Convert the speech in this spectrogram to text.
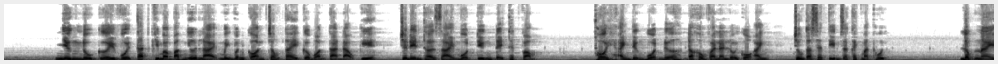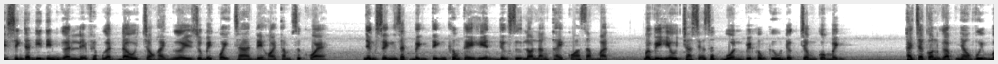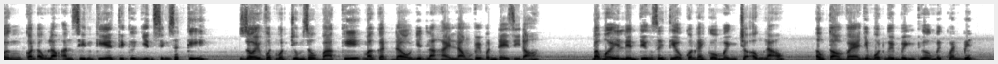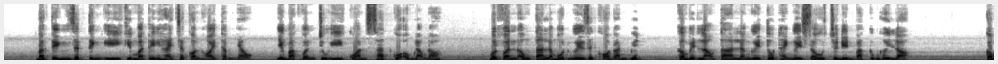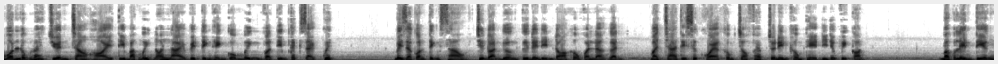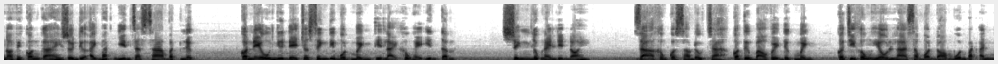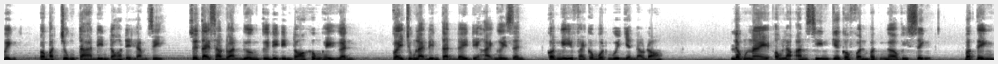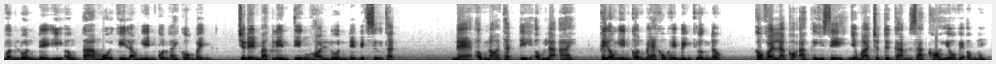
Nhưng nụ cười vội tắt khi mà bác nhớ lại Mình vẫn còn trong tay cờ bọn tà đạo kia, Cho nên thở dài một tiếng đầy thất vọng. Thôi, anh đừng buồn nữa, Đó không phải là lỗi của anh, Chúng ta sẽ tìm ra cách mà thôi. Lúc này sinh đã đi đến gần lễ phép gật đầu cho hai người Rồi mới quay cha để hỏi thăm sức khỏe. Nhưng sinh rất bình tĩnh, Không thể hiện được sự lo lắng thái quá ra mặt. Bởi vì hiểu cha sẽ rất buồn Vì không cứu được chồng của mình. Hai cha con gặp nhau vui mừng, Còn ông lão ăn xin kia thì cứ nhìn sinh rất kỹ, Rồi vuốt một chùm râu bạc kia Mà gật đầu như là hài lòng về vấn đề gì đó. Bác mới lên tiếng giới thiệu con gái của mình cho ông lão. Ông tỏ vẻ như một người bình thường mới quen biết. Bác tình rất tình ý khi mà thấy hai cha con hỏi thăm nhau, Nhưng bác vẫn chú ý quan sát của ông lão đó. Một phần ông ta là một người rất khó đoán biết không biết lão ta là người tốt hay người xấu cho nên bác cũng hơi lo. Có một lúc nói chuyện chào hỏi thì bác mới nói lại về tình hình của Minh và tìm cách giải quyết. Bây giờ con tính sao? Chứ đoạn đường từ đây đến đó không phải là gần, Mà cha thì sức khỏe không cho phép Cho nên không thể đi được với con. Bác lên tiếng nói với con gái Rồi đưa ánh mắt nhìn ra xa bất lực. Còn nếu như để cho sinh đi một mình Thì lại không hề yên tâm. Sinh lúc này liền nói Dạ không có sao đâu cha, Con tự bảo vệ được mình. Con chỉ không hiểu là sao bọn đó muốn bắt anh Minh Và bắt chúng ta đến đó để làm gì. Rồi tại sao đoạn đường từ đây đến đó không hề gần? Vậy chúng lại đến tận đây để hại người dân. Con nghĩ phải có một nguyên nhân nào đó. Lúc này, ông lão ăn xin kia có phần bất ngờ với sinh. Bác tình vẫn luôn để ý ông ta mỗi khi lão nhìn con gái của mình. Cho nên bác lên tiếng hỏi luôn để biết sự thật. Nè, ông nói thật đi, ông là ai? Cách ông nhìn con bé không hề bình thường đâu. Không phải là có ác ý gì, Nhưng mà cho tôi cảm giác khó hiểu về ông đấy.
